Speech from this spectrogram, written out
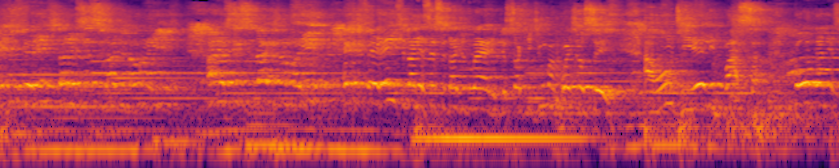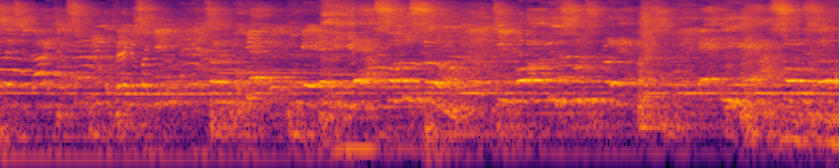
é diferente da necessidade coisa eu sei: aonde ele passa, toda necessidade é suprida. Pega isso aqui. Sabe por quê? Porque Ele é a solução de todos os problemas. Ele é a solução.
